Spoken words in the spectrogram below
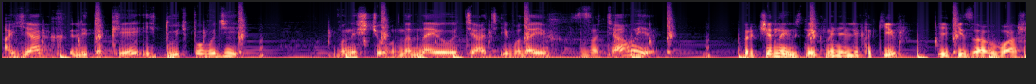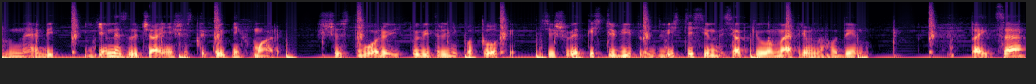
А як літаки йдуть по воді? Вони що, над нею летять і вода їх затягує? Причиною зникнення літаків, які зауважу в небі, є незвичайні шестикутні хмари, що створюють повітряні потоки зі швидкістю вітру 270 км на годину. Та й це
